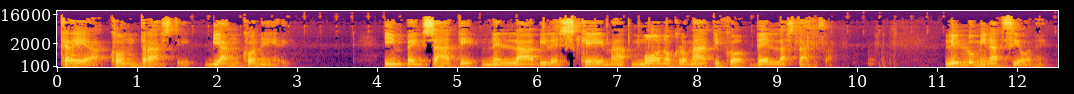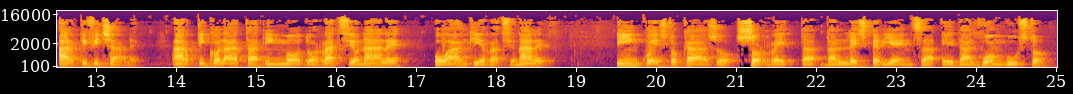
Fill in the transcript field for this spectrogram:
crea contrasti bianco-neri, impensati nell'abile schema monocromatico della stanza. L'illuminazione artificiale, articolata in modo razionale o anche irrazionale, in questo caso sorretta dall'esperienza e dal buon gusto,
